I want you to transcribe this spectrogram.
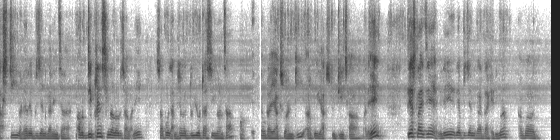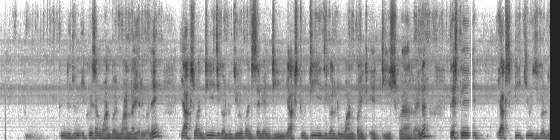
एक्सटी भनेर रिप्रेजेन्ट गरिन्छ। अब डिफ्रेन्ट सिग्नलहरू छ भने सपोज हामीसँग दुईवटा सिग्नल छ एउटा एक्स वान टी अर्को एक्स टू टी छ भने त्यसलाई चाहिँ हामीले रिप्रेजेन्ट गर्दाखेरिमा अब तिमीले जुन इक्वेसन वान पोइन्ट वानलाई हेऱ्यो भने X one T equal to zero point seven T X two T equal to one point eight T square होइन त्यस्तै X P Q equal to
